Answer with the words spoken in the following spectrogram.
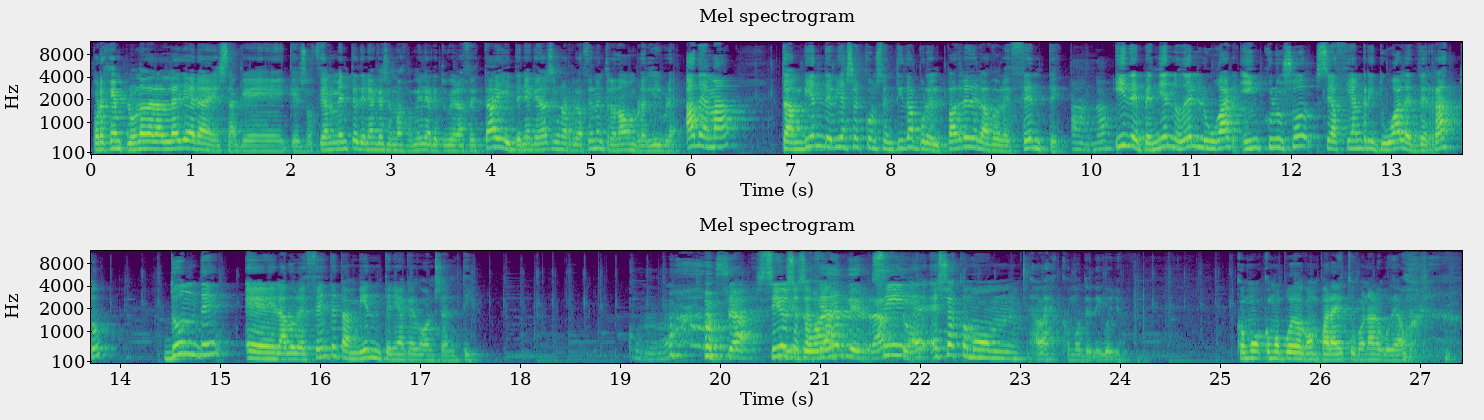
por ejemplo, una de las leyes era esa, que, que socialmente tenía que ser una familia que tuviera aceptada y tenía que darse una relación entre dos hombres libres. Además, también debía ser consentida por el padre del adolescente. Anda. Y dependiendo del lugar, incluso se hacían rituales de rapto donde eh, el adolescente también tenía que consentir. ¿Cómo? o sea, Sí, o sea, se rituales hacía- de rapto. Sí, eh, eso es como. mm, A ver, ¿cómo te digo yo? ¿Cómo, cómo puedo comparar esto con algo de ahora?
